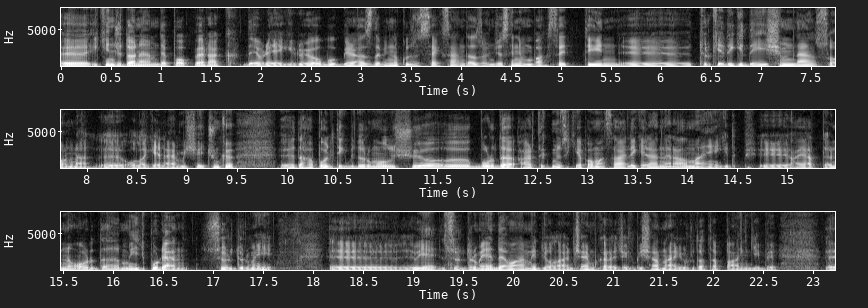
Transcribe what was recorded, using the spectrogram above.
E, ikinci dönemde pop ve rock devreye giriyor. Bu biraz da 1980'de az önce senin bahsettiğin e, Türkiye'deki değişimden sonra e, ola gelen bir şey. Çünkü e, daha politik bir durum oluşuyor. E, burada artık müzik yapamaz hale gelenler Almanya'ya gidip e, hayatlarını orada mecburen sürdürmeyi e, sürdürmeye devam ediyorlar. Cem Karaca gibi, Şaner Yurda Tapan gibi e,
